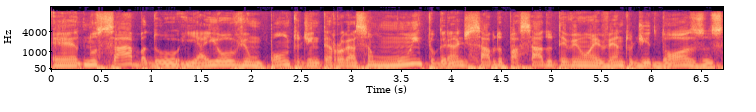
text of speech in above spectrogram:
É, no sábado, e aí houve um ponto de interrogação muito grande. Sábado passado teve um evento de idosos,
